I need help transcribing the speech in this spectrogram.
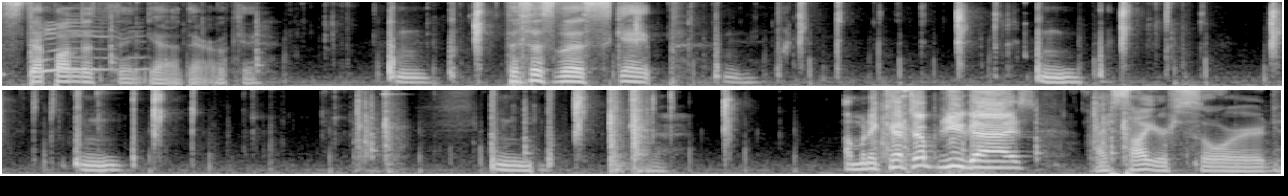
Step on the thing. Yeah, there, okay. Mm, This is the escape. mm, mm. Mm. I'm gonna catch up to you guys. I saw your sword.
